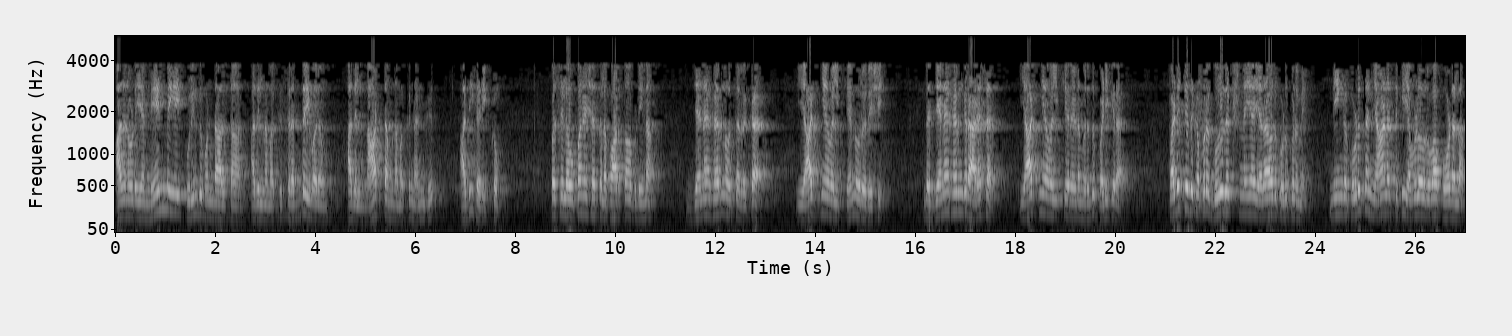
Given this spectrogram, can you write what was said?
அதனுடைய மேன்மையை புரிந்து கொண்டால்தான் அதில் நமக்கு சிரத்தை வரும் அதில் நாட்டம் நமக்கு நன்கு அதிகரிக்கும். இப்ப சில உபநிஷத்துல பார்த்தோம் அப்படின்னா ஜனகர்னு ஒருத்தர் இருக்க யாஜ்ஞவல்யன் ஒரு ரிஷி. இந்த ஜனகர்ங்கிற அரசர் யாஜ்ஞவல்யரிடமிருந்து படிக்கிறார். படிச்சதுக்கு அப்புறம் குரு தட்சிணைய ஏதாவது கொடுக்கணுமே. நீங்க கொடுத்த ஞானத்துக்கு எவ்வளவு ரூபா போடலாம்.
